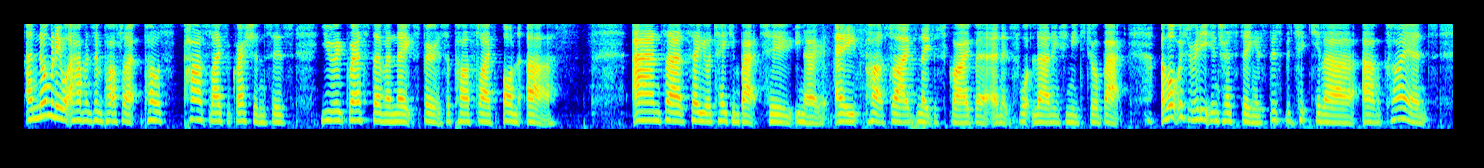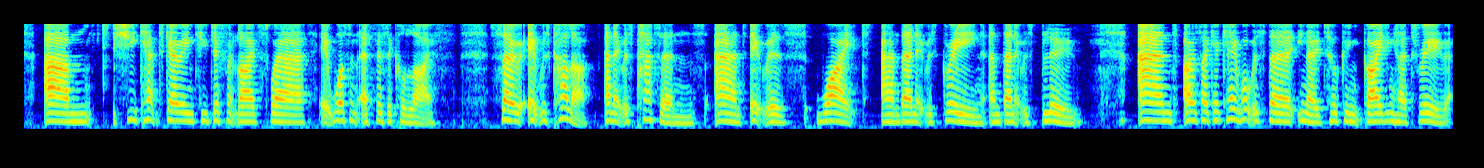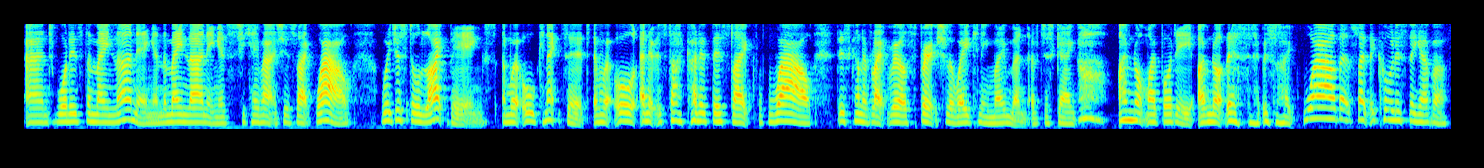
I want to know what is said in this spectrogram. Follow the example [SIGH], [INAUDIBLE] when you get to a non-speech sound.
And normally, what happens in past, past life regressions is you regress them and they experience a past life on Earth. And uh, so you're taken back to, you know, a past life and they describe it and it's what learnings you need to draw back. And what was really interesting is this particular um, client, um, she kept going to different lives where it wasn't a physical life. So it was colour and it was patterns and it was white and then it was green and then it was blue. And i was like okay what was the you know talking guiding her through and what is the main learning? And the main learning is she came out and she was like wow we're just all light beings and we're all connected and we're all and it was like kind of this like wow this kind of like real spiritual awakening moment of just going oh, [GASPS] i'm not my body i'm not this. And it was like wow that's like the coolest thing ever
